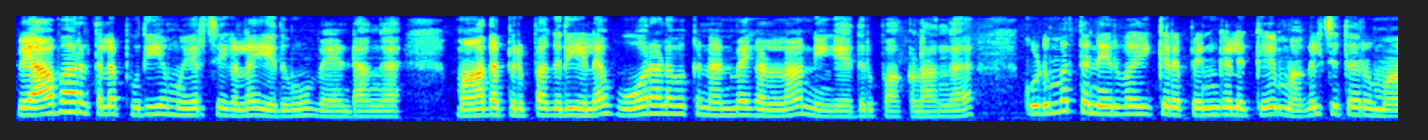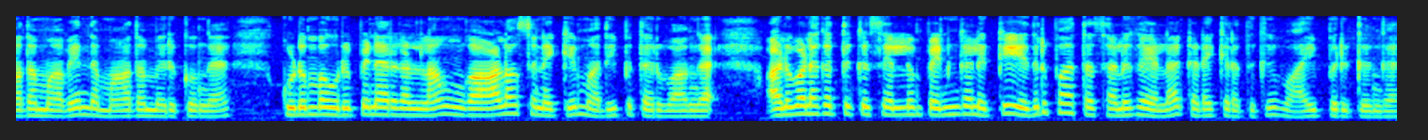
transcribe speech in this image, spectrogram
வியாபாரத்தில் புதிய முயற்சிகள்லாம் எதுவும் வேண்டாங்க. மாத பிற்பகுதியில் ஓரளவுக்கு நன்மைகள்லாம் நீங்கள் எதிர்பார்க்கலாங்க. குடும்பத்தை நிர்வகிக்கிற பெண்களுக்கு மகிழ்ச்சி தரும் மாதமாகவே இந்த மாதம் இருக்குங்க. குடும்ப உறுப்பினர்கள்லாம் உங்கள் ஆலோசனைக்கு மதிப்பு தருவாங்க. அலுவலகத்துக்கு செல்லும் பெண்களுக்கு எதிர்பார்த்த சலுகையெல்லாம் கிடைக்கிறதுக்கு வாய்ப்பு இருக்குங்க.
